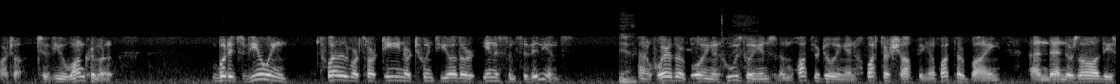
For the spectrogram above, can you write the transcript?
or to, to view one criminal. But it's viewing 12 or 13 or 20 other innocent civilians yeah. and where they're going and who's going into them, what they're doing and what they're shopping and what they're buying. And then there's all this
